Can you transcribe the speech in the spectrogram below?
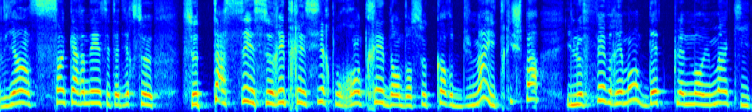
vient s'incarner, c'est-à-dire se, se tasser, se rétrécir pour rentrer dans, dans ce corps d'humain, il triche pas. Il le fait vraiment d'être pleinement humain, qui,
